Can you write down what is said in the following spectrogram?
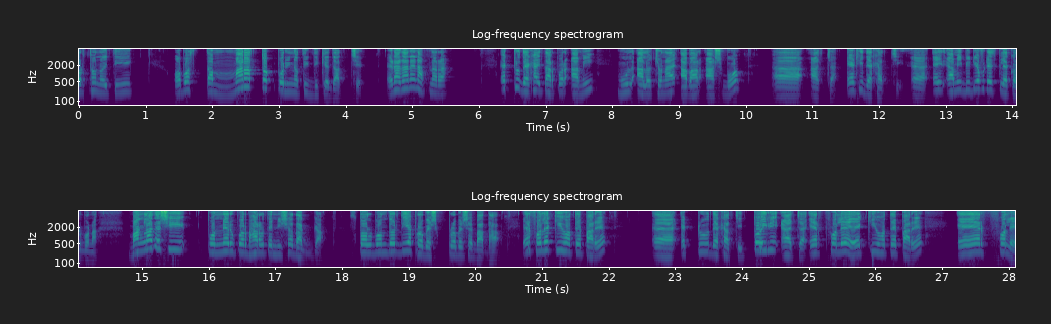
অর্থনৈতিক অবস্থা মারাত্মক পরিণতির দিকে যাচ্ছে। এটা জানেন আপনারা? একটু দেখাই, তারপর আমি মূল আলোচনায় আবার আসব। আচ্ছা এটি দেখাচ্ছি। এই আমি ভিডিও ফুটেজ প্লে করব না। বাংলাদেশি পণ্যের উপর ভারতের নিষেধাজ্ঞা। স্থলবন্দর দিয়ে প্রবেশ, প্রবেশে বাধা। এর ফলে কি হতে পারে? একটু দেখাচ্ছি। তৈরি আচ্ছা এর ফলে কি হতে পারে? এর ফলে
